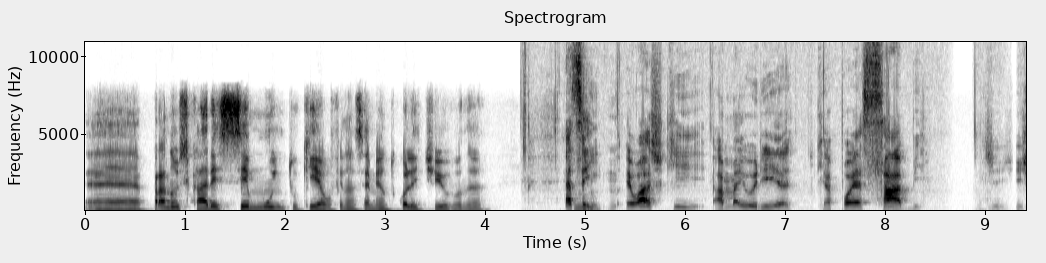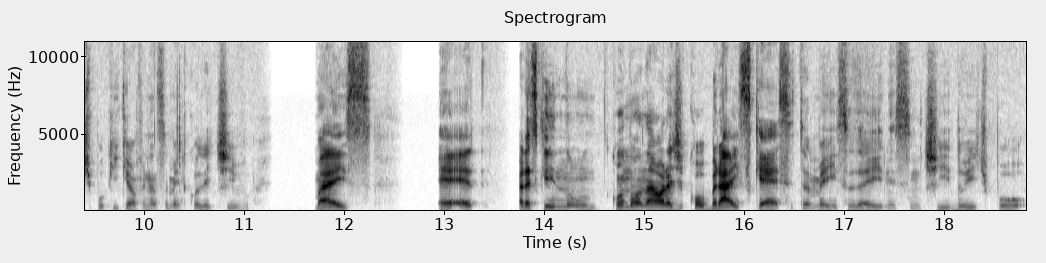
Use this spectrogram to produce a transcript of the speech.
é, para não esclarecer muito o que é um financiamento coletivo, né? É assim, hum. eu acho que a maioria que apoia sabe de, de tipo, o que é o financiamento coletivo. Mas é, é, parece que não, quando na hora de cobrar esquece também isso daí nesse sentido. E tipo,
